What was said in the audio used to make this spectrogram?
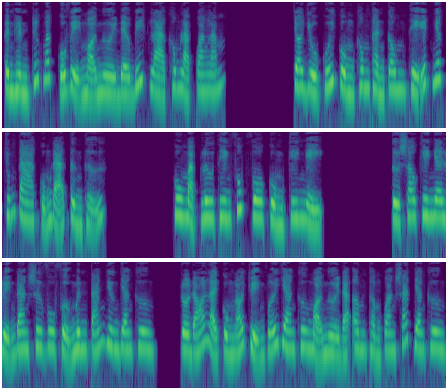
tình hình trước mắt của viện mọi người đều biết là không lạc quan lắm. Cho dù cuối cùng không thành công thì ít nhất chúng ta cũng đã từng thử. Khuôn mặt Lưu Thiên Phúc vô cùng kiên nghị. Từ sau khi nghe luyện đan sư Vu Phượng Minh tán dương Giang Khương, rồi đó lại cùng nói chuyện với Giang Khương mọi người đã âm thầm quan sát Giang Khương,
